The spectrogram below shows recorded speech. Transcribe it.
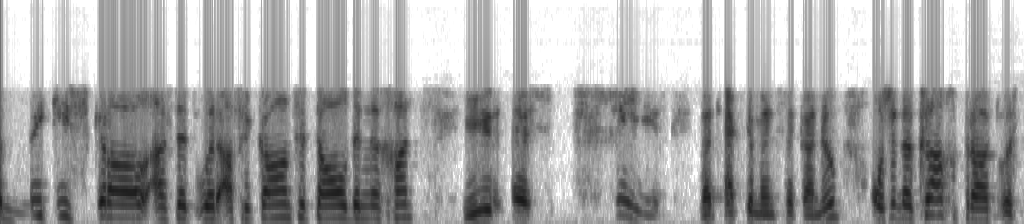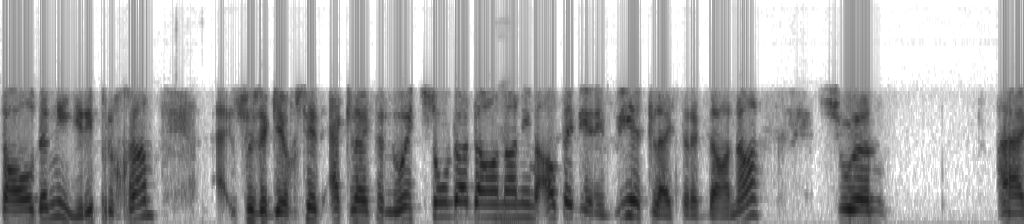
'n bietjie skraal as dit oor Afrikaanse taaldinge gaan. Hier is vier wat ek ten minste kan noem. Ons het nou klaar gepraat oor taaldinge hierdie program. Soos ek jou gesê het, ek luister nooit Sondag daarna nie, maar altyd deur die week luister ek daarna. So uh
